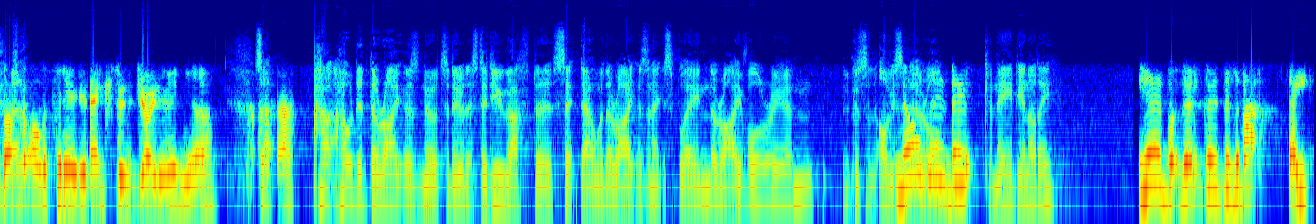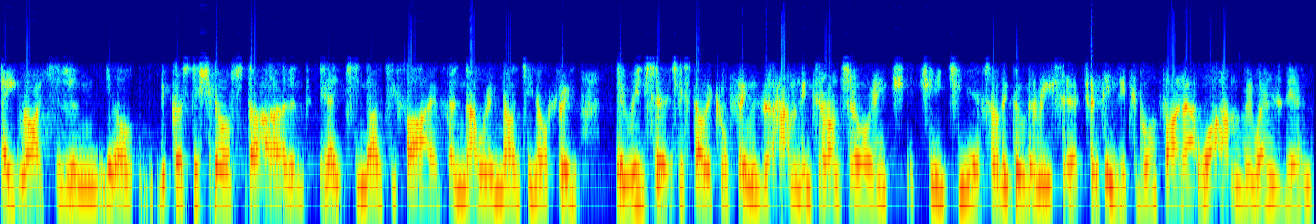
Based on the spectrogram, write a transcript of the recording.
so I've got all the Canadian extras joining in, you know. So, how, how did the writers know to do this? Did you have to sit down with the writers and explain the rivalry? And because obviously No, they're all they- they- Canadian, are they? Yeah, but there, there, there's about eight eight writers, and you know, because the show started in 1895 and now we're in 1903, they research historical things that happened in Toronto in each, each each year. So they do the research. It's easy to go and find out what happened with Wednesday. And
